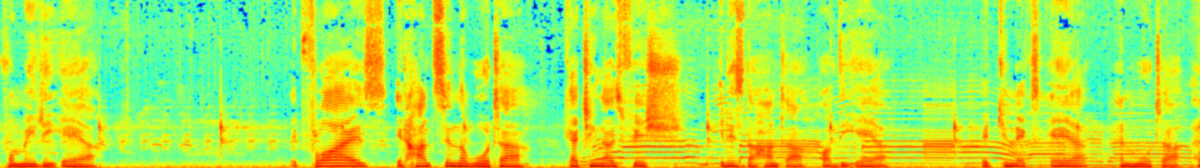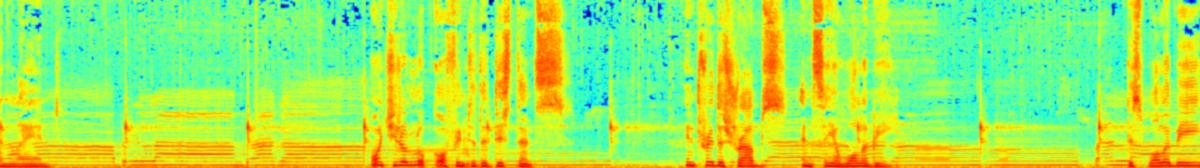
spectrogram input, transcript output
for me the air. It flies, it hunts in the water, catching those fish. It is the hunter of the air. It connects air and water and land. I want you to look off into the distance, in through the shrubs, and see a wallaby. This wallaby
